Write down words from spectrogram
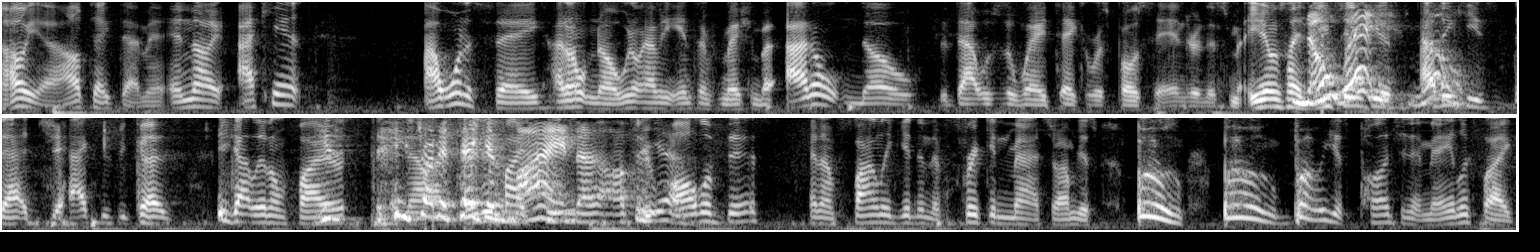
Oh yeah, I'll take that, man. And now I can't. I want to say I don't know. We don't have any inside information, but I don't know that that was the way Taker was supposed to enter this match. You know what I'm saying? No way! is- I think he's that jacked just because he got lit on fire. He's- he's trying to take his mind teeth off, through yes. all of this, and I'm finally getting in the freaking match. So I'm just boom, boom, boom, He's just punching it, man. He looks like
